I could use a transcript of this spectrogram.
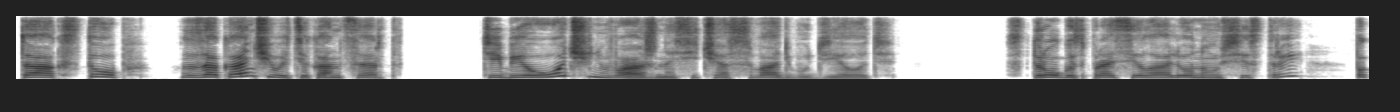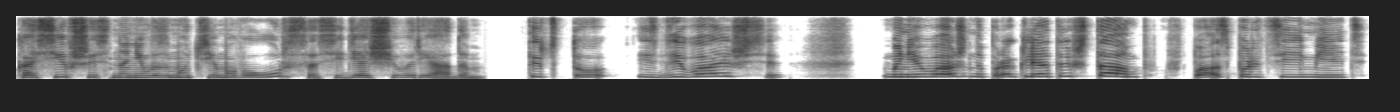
«Так, стоп, заканчивайте концерт. Тебе очень важно сейчас свадьбу делать?» Строго спросила Алена у сестры, покосившись на невозмутимого Урса, сидящего рядом. «Ты что, издеваешься? Мне важно проклятый штамп в паспорте иметь,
